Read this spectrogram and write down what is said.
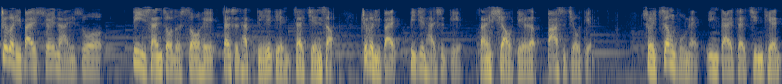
这个礼拜虽然说第三周的收黑，但是它跌点在减少。这个礼拜毕竟还是跌，但小跌了八十九点。所以政府呢，应该在今天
